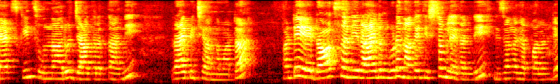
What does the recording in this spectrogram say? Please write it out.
మ్యాక్స్ కిన్స్ ఉన్నారు జాగ్రత్త అని రాయిపించాను అన్నమాట అంటే డాగ్స్ అని రాయడం కూడా నాకైతే ఇష్టం లేదండి నిజంగా చెప్పాలంటే.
